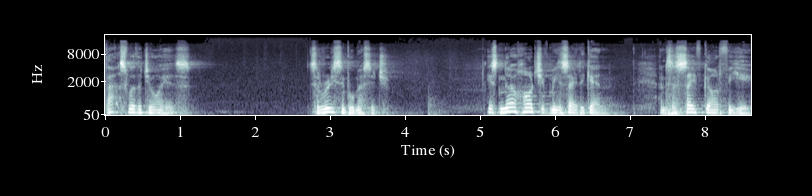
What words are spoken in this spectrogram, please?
That's where the joy is. It's a really simple message. It's no hardship for me to say it again, and it's a safeguard for you.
